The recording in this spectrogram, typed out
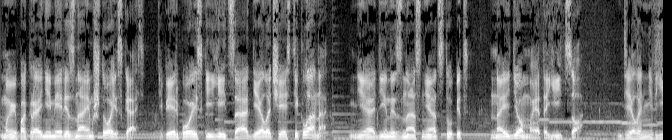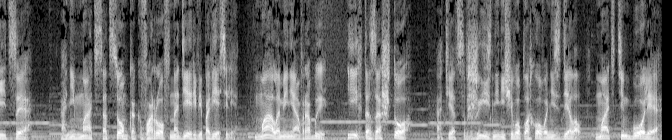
Мы, по крайней мере, знаем, что искать. Теперь поиски яйца – дело чести клана. Ни один из нас не отступит. Найдем мы это яйцо». Дело не в яйце. Они мать с отцом, как воров на дереве повесили. Мало меня в рабы. Их-то за что? Отец в жизни ничего плохого не сделал. Мать тем более.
